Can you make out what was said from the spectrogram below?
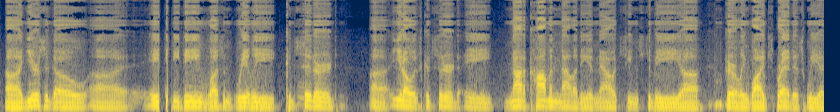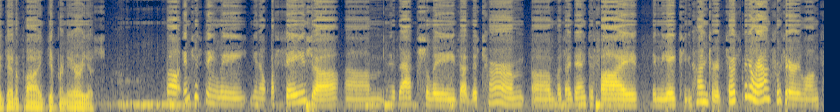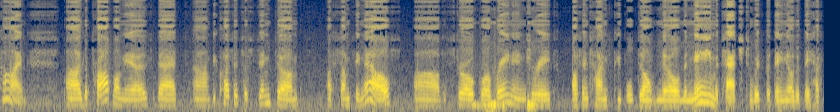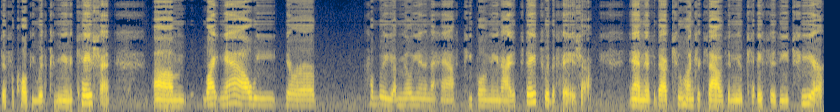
uh, years ago uh, ADD wasn't really considered, uh, you know, it's considered a not a common malady, and now it seems to be uh, fairly widespread as we identify different areas. Well, interestingly, you know, aphasia um, has actually, the, the term uh, was identified in the 1800s, so it's been around for a very long time. Uh, the problem is that um, because it's a symptom of something else, uh, the stroke or brain injury, oftentimes people don't know the name attached to it, but they know that they have difficulty with communication. Um, right now, we there are probably a million and a half people in the United States with aphasia, and there's about 200,000 new cases each year.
